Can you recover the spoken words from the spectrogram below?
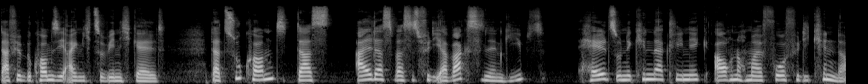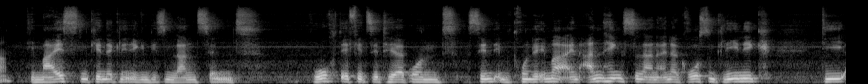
dafür bekommen sie eigentlich zu wenig Geld. Dazu kommt, dass all das, was es für die Erwachsenen gibt, hält so eine Kinderklinik auch noch mal vor für die Kinder. Die meisten Kinderkliniken in diesem Land sind hochdefizitär und sind im Grunde immer ein Anhängsel an einer großen Klinik, die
